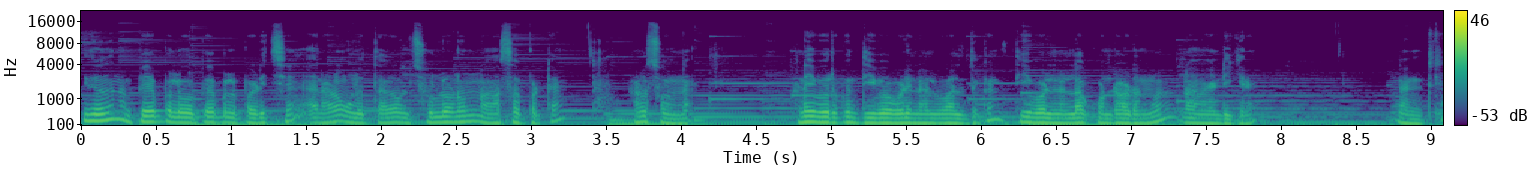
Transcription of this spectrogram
இது வந்து நான் பேப்பரில் ஒரு பேப்பரில் படித்தேன். அதனால் உங்களுக்கு தகவல் சொல்லணும்னு ஆசைப்பட்டேன். அதனால் சொன்னேன். அனைவருக்கும் தீபாவளி நல்வாழ்த்துக்கள். தீபாவளி நல்லா கொண்டாடணும்னு நான் வேண்டிக்கிறேன். நன்றி.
